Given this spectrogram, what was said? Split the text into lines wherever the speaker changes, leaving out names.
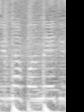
Γίνεται να φωνέτε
